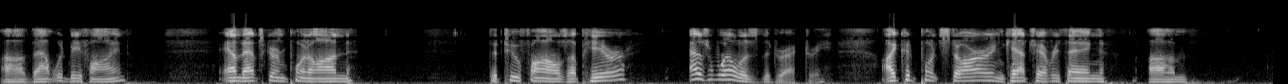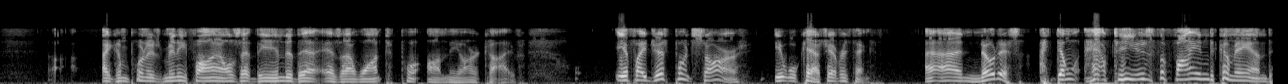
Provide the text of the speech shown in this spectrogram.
uh, that would be fine. And that's going to put on the two files up here as well as the directory. I could put star and catch everything. Um, I can put as many files at the end of that as I want to put on the archive. If I just put star, it will catch everything. Uh, notice, I don't have to use the find command.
